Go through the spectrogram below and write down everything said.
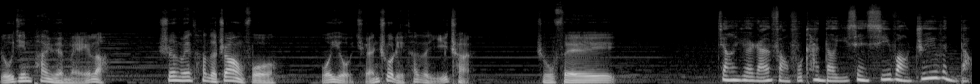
如今潘越没了，身为她的丈夫，我有权处理她的遗产，除非……江月然仿佛看到一线希望，追问道：“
